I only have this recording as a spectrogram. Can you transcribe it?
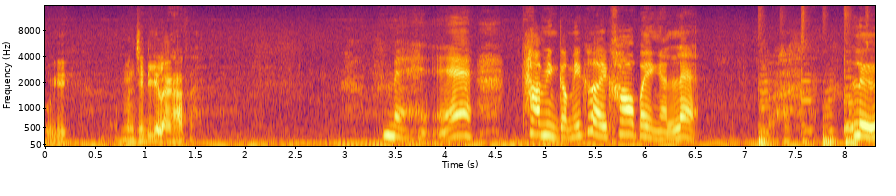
อุ้ย มันจะดีเหรอครับ แหมทำอย่างกับไม่เคยเข้าไปอย่างนั้นแหละ หรือ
